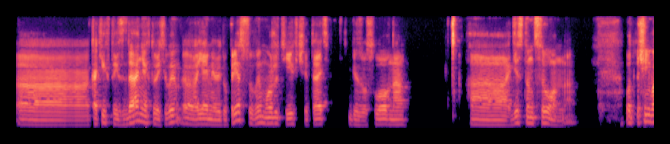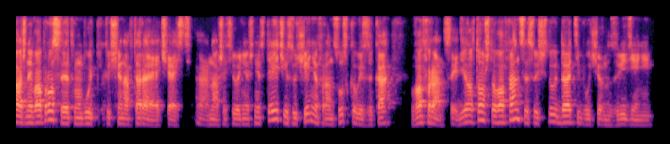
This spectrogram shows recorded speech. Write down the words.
э, каких-то изданиях, то есть вы, э, я имею в виду прессу, вы можете их читать, безусловно, э, дистанционно. Вот очень важный вопрос, и этому будет посвящена вторая часть э, нашей сегодняшней встречи, изучение французского языка во Франции. Дело в том, что во Франции существует два типа учебных заведений.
